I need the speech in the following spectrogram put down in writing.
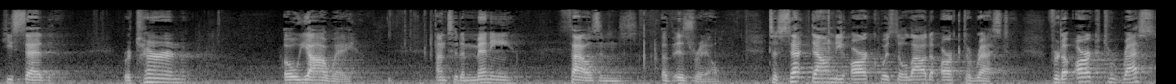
he said, Return, O Yahweh, unto the many thousands of Israel. To set down the ark was to allow the ark to rest. For the ark to rest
